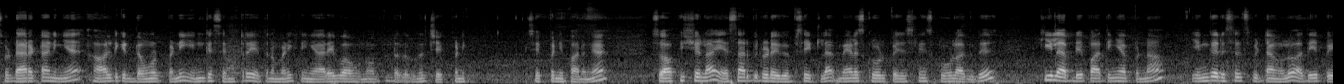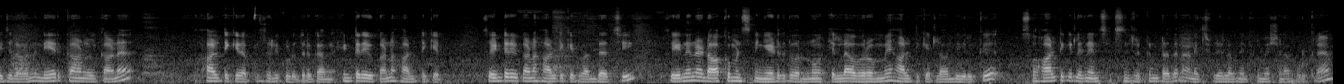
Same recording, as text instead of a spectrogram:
ஸோ டேரெக்டாக நீங்கள் ஹால் டிக்கெட் டவுன்லோட் பண்ணி எங்கள் சென்டர் எத்தனை மணிக்கு நீங்கள் அரைவ் ஆகணும் அப்படின்றத வந்து செக் பண்ணி செக் பண்ணி பாருங்கள் ஸோ அஃபிஷியலாக எஸ்ஆர்பியோட வெப்சைட்டில் மேலே ஸ்க்ரோல் பேஜஸ்லேயும் ஸ்க்ரோல் ஆகுது. கீழே அப்படியே பார்த்தீங்க அப்படின்னா எங்கே ரிசல்ட்ஸ் விட்டாங்களோ அதே பேஜில் வந்து நேர்காணலுக்கான ஹால் டிக்கெட் அப்படின்னு சொல்லி கொடுத்துருக்காங்க. இன்டர்வியூக்கான ஹால் டிக்கெட் ஸோ இன்டர்வியூக்கான ஹால் டிக்கெட் வந்தாச்சு. ஸோ என்னென்ன டாக்குமெண்ட்ஸ் நீங்கள் எடுத்துகிட்டு வரணும்? எல்லா விவரமுமே ஹால் டிக்கெட்டில் வந்து இருக்குது ஸோ ஹால் டிக்கெட்டில் என்ன இன்ஸ்ட்ரக்ஷன் இருக்குன்றதை நான் நெக்ஸ்ட் வீடியோவில் வந்து இன்ஃபர்மேஷனாக கொடுக்குறேன்.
